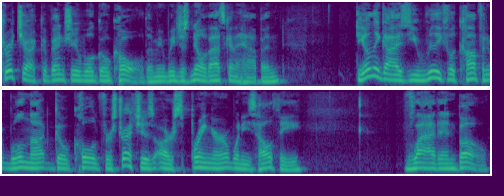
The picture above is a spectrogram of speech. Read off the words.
Grichuk eventually will go cold. I mean, we just know that's going to happen the only guys you really feel confident will not go cold for stretches are Springer when he's healthy, Vlad and Bo.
